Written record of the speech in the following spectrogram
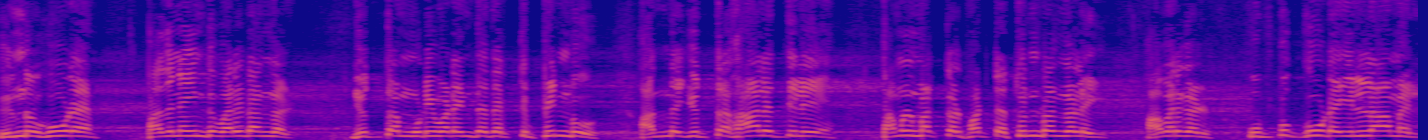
இன்று கூட பதினைந்து வருடங்கள் யுத்தம் முடிவடைந்ததற்கு பின்பு அந்த யுத்த காலத்திலே தமிழ் மக்கள் பட்ட துன்பங்களை அவர்கள் உப்பு கூட இல்லாமல்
